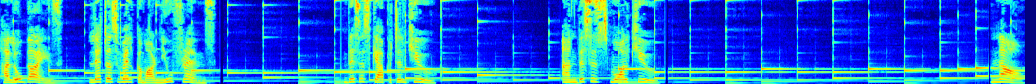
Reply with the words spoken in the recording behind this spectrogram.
Hello guys. Let us welcome our new friends. This is capital Q. And this is small q. Now,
